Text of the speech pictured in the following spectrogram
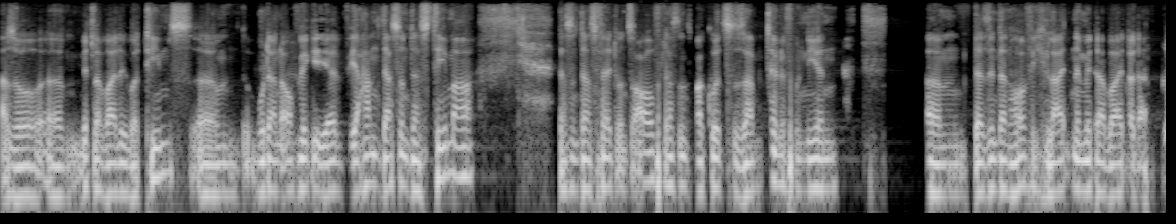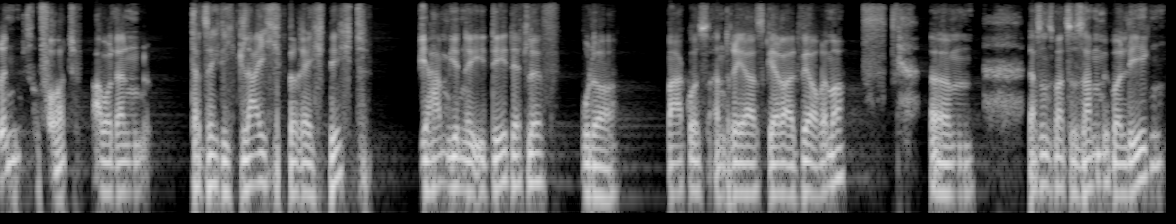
also äh, mittlerweile über Teams, ähm, wo dann auch wirklich, wir haben das und das Thema, das und das fällt uns auf, lass uns mal kurz zusammen telefonieren. Ähm, da sind dann häufig leitende Mitarbeiter dann drin, sofort, aber dann tatsächlich gleichberechtigt. Wir haben hier eine Idee, Detlef oder Markus, Andreas, Gerald, wer auch immer. Ähm, lass uns mal zusammen überlegen.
